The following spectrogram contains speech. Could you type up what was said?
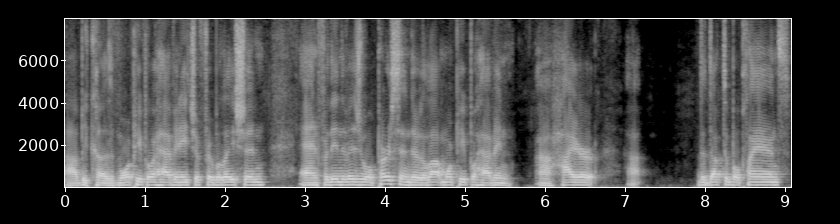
uh, because more people are having atrial fibrillation and for the individual person there's a lot more people having uh, higher uh, deductible plans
